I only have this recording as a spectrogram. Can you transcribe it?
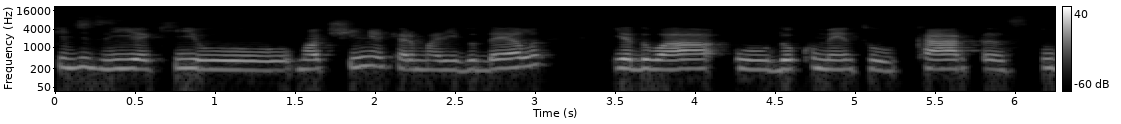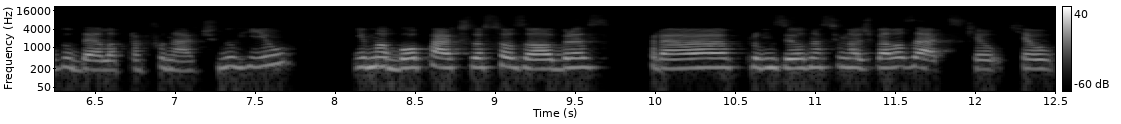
que dizia que o Motinha, que era o marido dela, ia doar o documento, cartas, tudo dela para a Funarte no Rio e uma boa parte das suas obras para o Museu Nacional de Belas Artes, que é, que é a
